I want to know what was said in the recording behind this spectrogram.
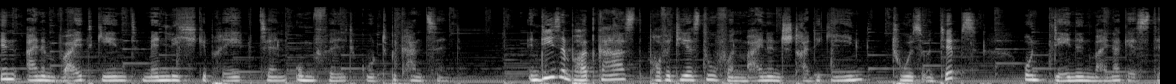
in einem weitgehend männlich geprägten Umfeld gut bekannt sind. In diesem Podcast profitierst du von meinen Strategien, Tools und Tipps und denen meiner Gäste.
